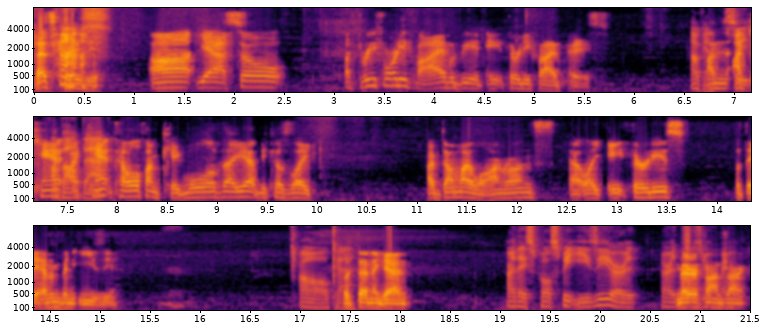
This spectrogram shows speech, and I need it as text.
That's crazy. uh, yeah. So a 345 would be an 835 pace. Okay, so I can't. I that. can't tell if I'm capable of that yet because like I've done my long runs at like 830s, but they haven't been easy. Oh, okay. But then again, are they supposed to be easy or are marathons mar- aren't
